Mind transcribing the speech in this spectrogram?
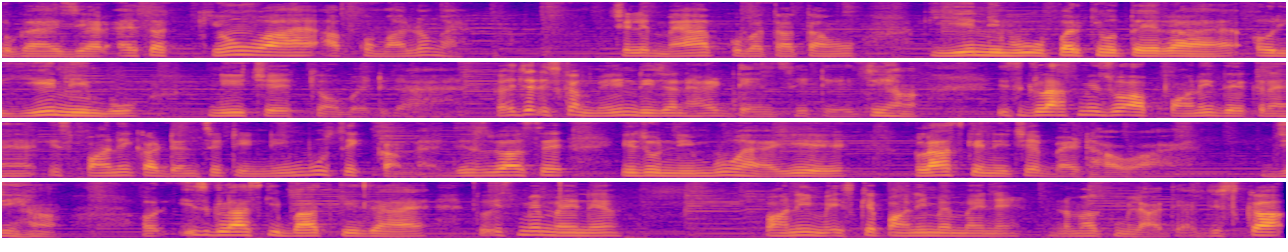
तो गाय यार, ऐसा क्यों हुआ है, आपको मालूम है? चलिए मैं आपको बताता हूँ कि ये नींबू ऊपर क्यों तैर रहा है और ये नींबू नीचे क्यों बैठ गया है। गाइस यार इसका मेन रीज़न है डेंसिटी जी हाँ इस ग्लास में जो आप पानी देख रहे हैं, इस पानी का डेंसिटी नींबू से कम है, जिस वजह से ये जो नींबू है, ये ग्लास के नीचे बैठा हुआ है। जी हाँ और इस ग्लास की बात की जाए तो इसमें मैंने पानी में, इसके पानी में मैंने नमक मिला दिया, जिसका,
